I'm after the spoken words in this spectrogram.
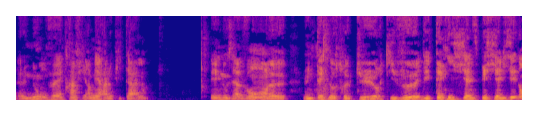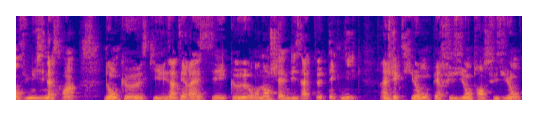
nous, on veut être infirmière à l'hôpital et nous avons euh, une technostructure qui veut des techniciennes spécialisées dans une usine à soins. Donc, euh, ce qui les intéresse, c'est qu'on enchaîne des actes techniques, injection, perfusion, transfusion,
